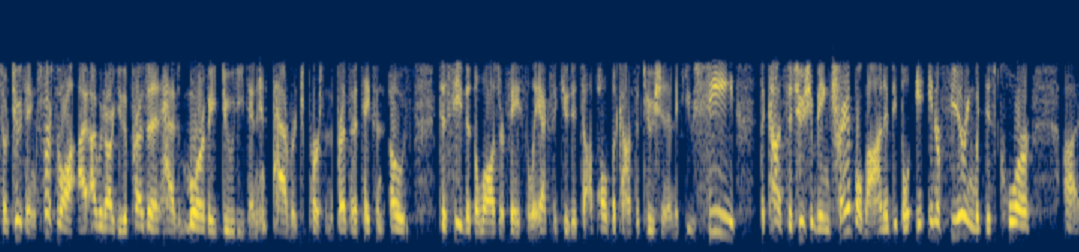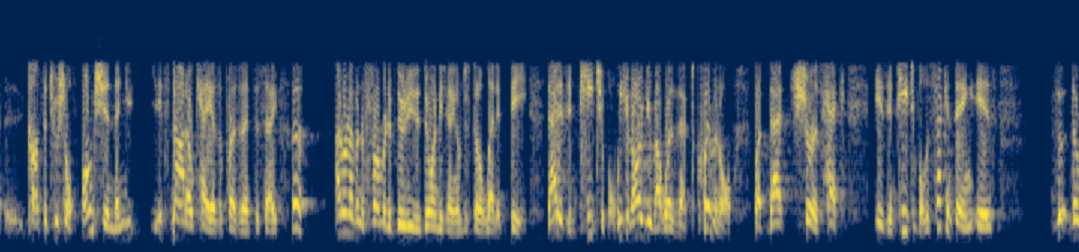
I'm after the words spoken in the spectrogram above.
So, two things. First of all, I, I, would argue the president has more of a duty than an average person. The president takes an oath to see that the laws are faithfully executed, to uphold the Constitution. And if you see the Constitution being trampled on and people I- interfering with this core uh, constitutional function, then you, it's not okay as a president to say, huh, I don't have an affirmative duty to do anything. I'm just going to let it be. That is impeachable. We could argue about whether that's criminal, but that sure as heck is impeachable. The second thing is the, the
